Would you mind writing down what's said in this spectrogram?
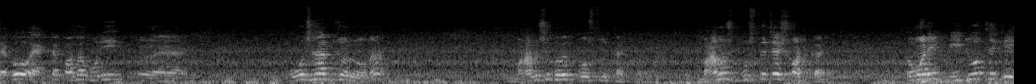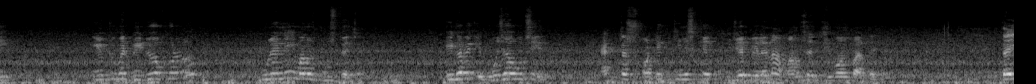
দেখো একটা কথা বলি বোঝার জন্য না মানসিকভাবে প্রস্তুত থাকতে হবে। মানুষ বুঝতে চায় শর্টকাট তোমার এই ভিডিও থেকেই ইউটিউবে ভিডিও খুললো খুলে নিয়েই মানুষ বুঝতে চায়। এইভাবে কি বোঝা উচিত? একটা সঠিক জিনিসকে খুঁজে পেলে না মানুষের জীবন পাল্টে যায়। তাই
